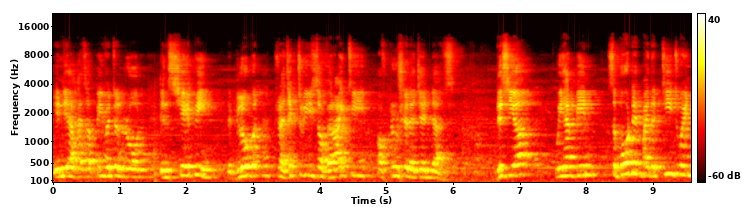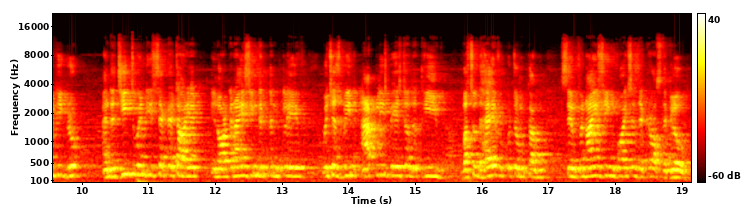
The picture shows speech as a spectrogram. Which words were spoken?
India has a pivotal role in shaping the global trajectories of a variety of crucial agendas. This year, we have been supported by the T20 group and the G20 Secretariat in organizing the conclave, which has been aptly based on the theme Vasudhaiva Kutumbakam, symphonizing voices across the globe.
